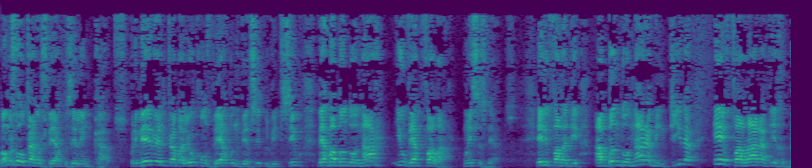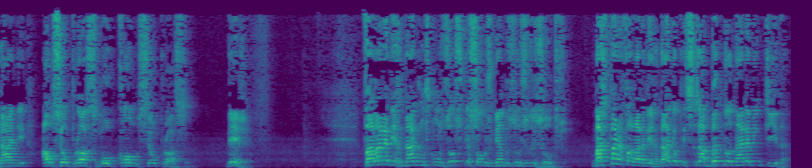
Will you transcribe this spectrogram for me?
vamos voltar aos verbos elencados. Primeiro, ele trabalhou com o verbo no versículo 25, verbo abandonar e o verbo falar, com esses verbos. Ele fala de abandonar a mentira e falar a verdade ao seu próximo ou com o seu próximo. Veja, falar a verdade uns com os outros, porque somos membros uns dos outros. Mas para falar a verdade, eu preciso abandonar a mentira.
